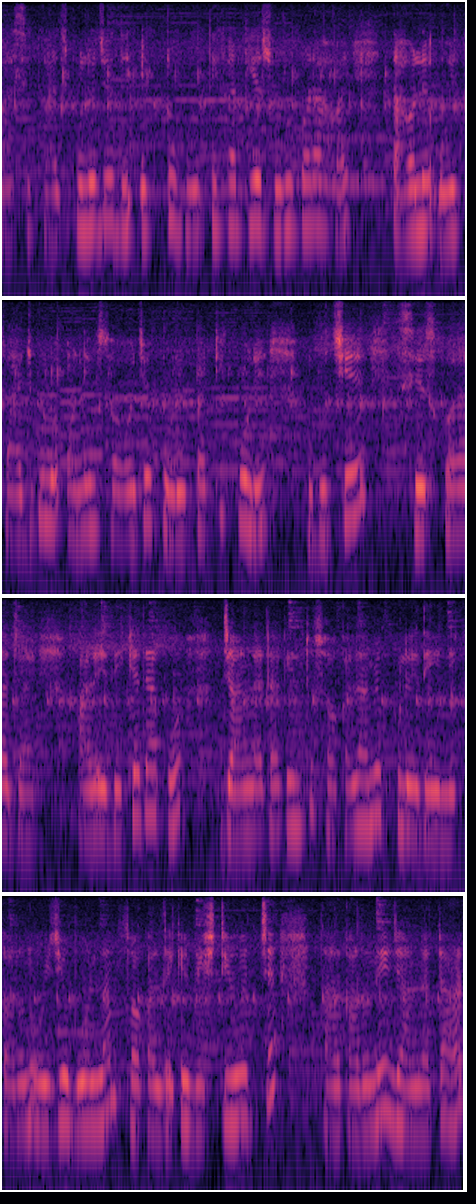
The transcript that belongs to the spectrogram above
বাসি কাজগুলো যদি একটু বুদ্ধি খাটিয়ে শুরু করা হয়, তাহলে ওই কাজগুলো অনেক সহজে পরিপাটি করে গুছিয়ে শেষ করা যায়। আর এদিকে দেখো, জানলাটা কিন্তু সকালে আমি খুলে দিইনি, কারণ ওই যে বললাম সকাল থেকে বৃষ্টি হচ্ছে, তার কারণেই জানলাটা আর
